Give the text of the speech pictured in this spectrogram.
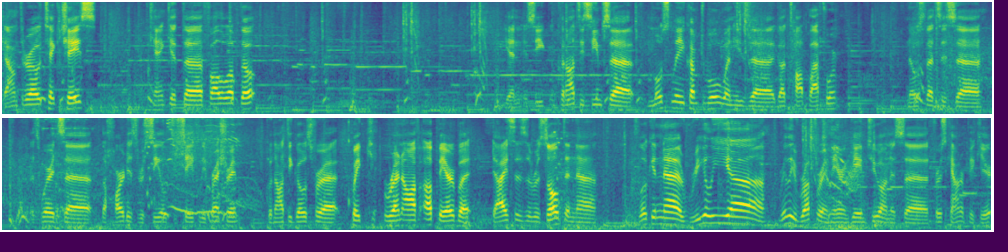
Down throw, tech chase. Can't get the follow-up, though. Again, you see, Konati seems uh, mostly comfortable when he's uh, got top platform. Knows that's his, uh, that's where it's uh, the hardest for Zeal to safely pressure him. Konati goes for a quick run off up air, but dies as a result, and uh, it's looking uh, really, really rough for him here in game two on his first counter pick here.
